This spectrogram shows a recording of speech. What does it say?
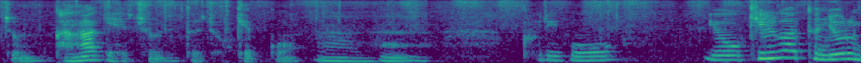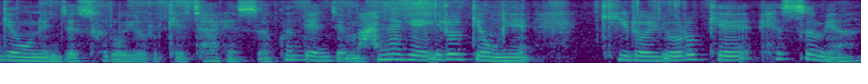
좀 강하게 해주면 더 좋겠고. 음. 어. 그리고 요 길 같은 요런 경우는 이제 서로 요렇게 잘했어. 근데 이제 만약에 이럴 경우에 길을 요렇게 했으면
